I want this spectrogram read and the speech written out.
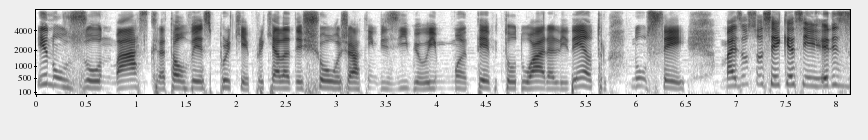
e não usou máscara, talvez, por quê? Porque ela deixou o jato invisível e manteve todo o ar ali dentro, não sei. Mas eu só sei que assim, eles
